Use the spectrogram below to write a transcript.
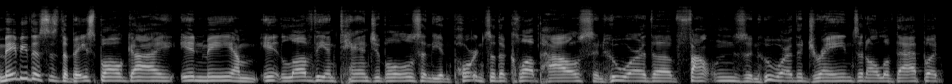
Maybe this is the baseball guy in me. I'm in love the intangibles and the importance of the clubhouse and who are the fountains and who are the drains and all of that. But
